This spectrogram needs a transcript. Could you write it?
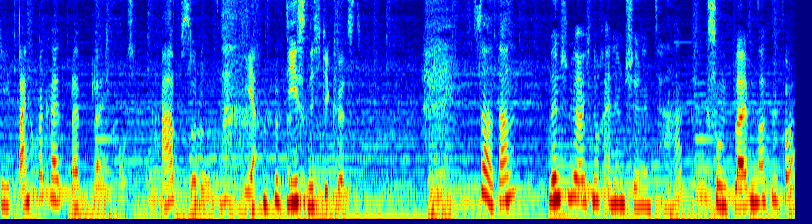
Die Dankbarkeit bleibt gleich groß. Absolut. Ja, die ist nicht gekürzt. So, dann wünschen wir euch noch einen schönen Tag. Gesund bleiben nach wie vor,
